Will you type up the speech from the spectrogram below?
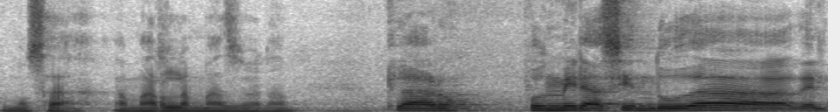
vamos a amarla más, ¿verdad? Claro, pues mira, sin duda de,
